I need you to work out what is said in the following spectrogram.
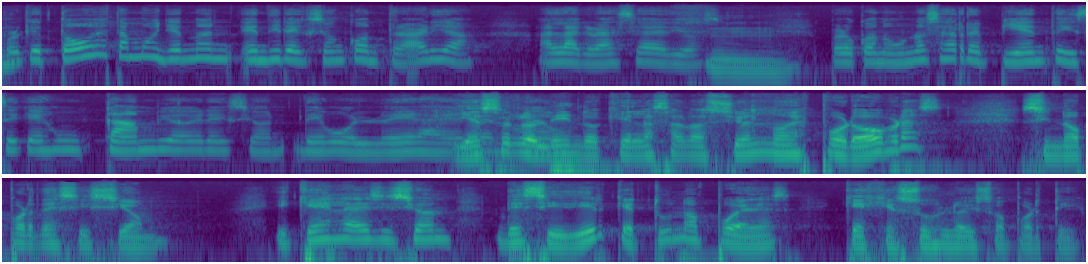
Porque todos estamos yendo en, dirección contraria a la gracia de Dios. Mm. Pero cuando uno se arrepiente, dice que es un cambio de dirección, de volver a Él. Y eso es lo lindo, que la salvación no es por obras, sino por decisión. ¿Y qué es la decisión? Decidir que tú no puedes, que Jesús lo hizo por ti.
